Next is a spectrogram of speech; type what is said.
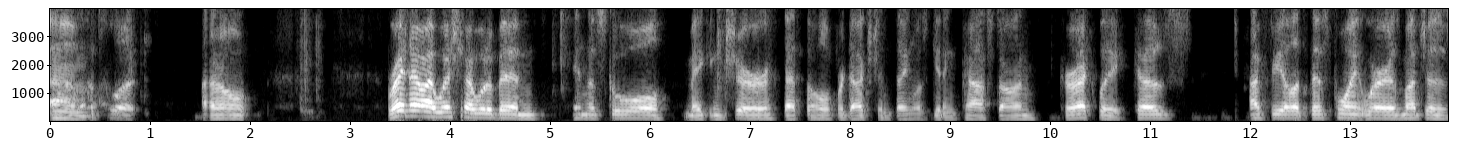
Um, That's what I don't. Right now, I wish I would have been in the school making sure that the whole production thing was getting passed on correctly because I feel at this point where as much as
